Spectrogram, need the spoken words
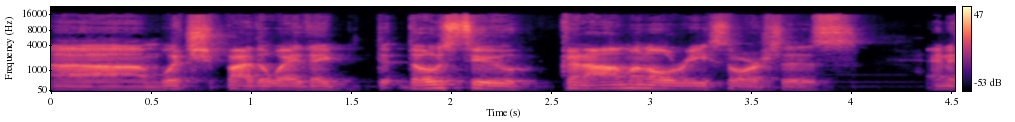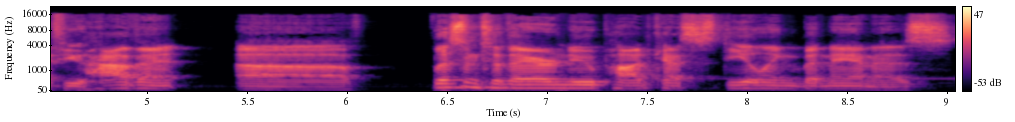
um, which, by the way, they those two phenomenal resources. And if you haven't uh, listened to their new podcast, "Stealing Bananas,"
